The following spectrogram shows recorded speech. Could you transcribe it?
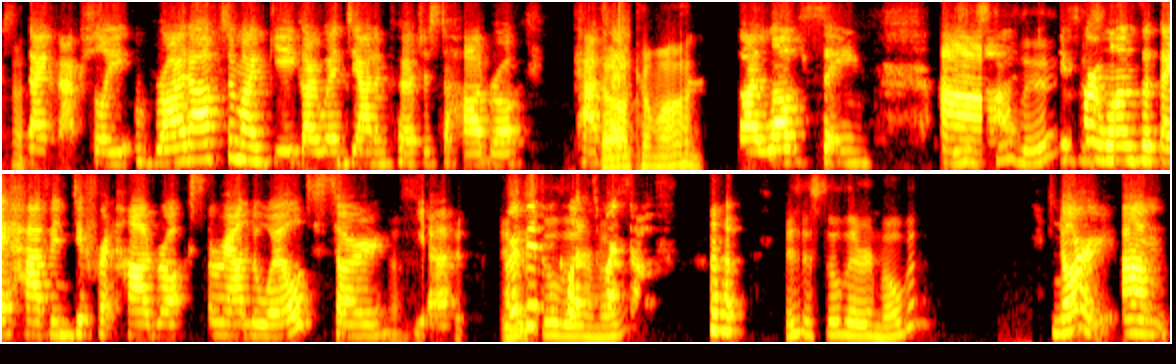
Same actually. Right after my gig, I went down and purchased a Hard Rock Cafe. oh, come on. I love seeing uh, it still there? Is different ones that they have in different Hard Rocks around the world. So Yes. yeah, is I'm a it bit still of a there in Melbourne? myself. Is it still there in Melbourne? No, um,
